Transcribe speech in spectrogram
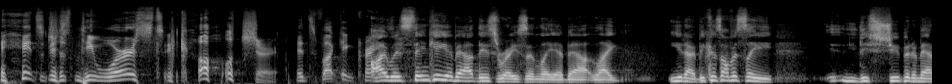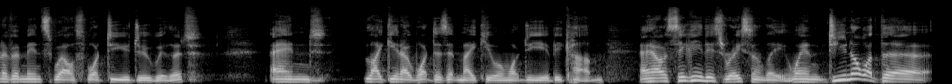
it's just the worst culture. It's fucking crazy. I was thinking about this recently about like, you know, because obviously this stupid amount of immense wealth, what do you do with it? And like you know, what does it make you and what do you become? And I was thinking this recently. When do you know what the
